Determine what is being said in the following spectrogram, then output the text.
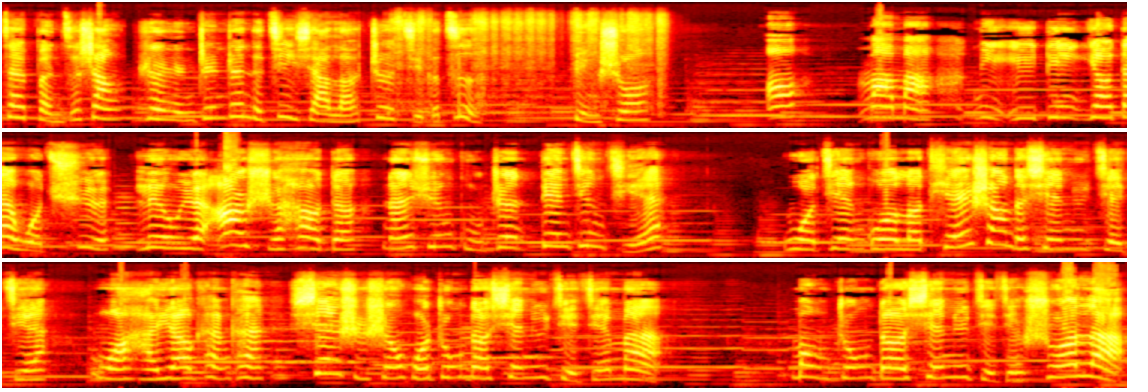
在本子上认认真真的记下了这几个字，并说：“啊，妈妈，你一定要带我去六月二十号的南浔古镇电竞节。我见过了天上的仙女姐姐，我还要看看现实生活中的仙女姐姐们。梦中的仙女姐姐说了，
